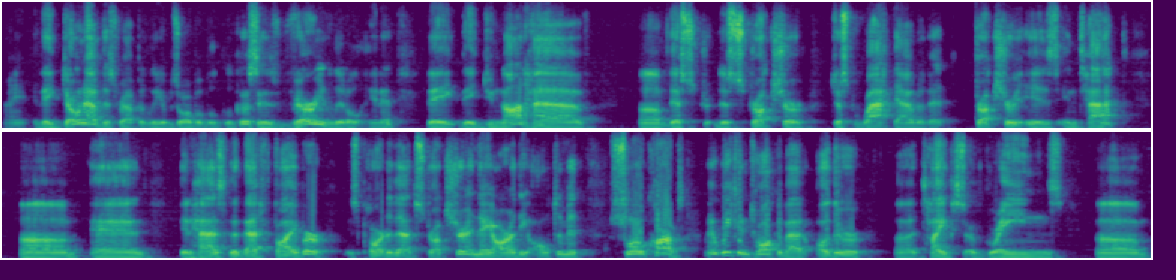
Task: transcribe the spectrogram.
Right? They don't have this rapidly absorbable glucose. There's very little in it. They, they do not have um, this, this structure just whacked out of it. Structure is intact, um, and it has the, that fiber is part of that structure, and they are the ultimate slow carbs. I mean, we can talk about other uh, types of grains. Um,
